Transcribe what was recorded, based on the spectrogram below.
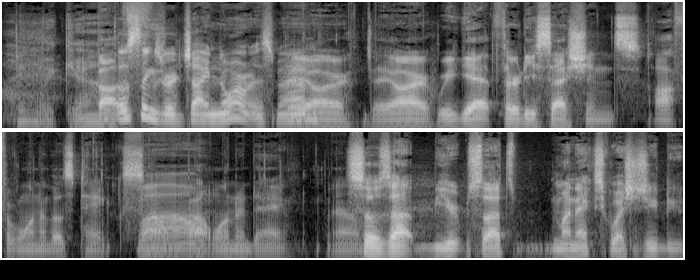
Holy cow. About- Those things are ginormous, man. they are. They are. We get 30 sessions off of one of those tanks. So Wow. about one a day. Um, So is that your? So that's my next question. So you do,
